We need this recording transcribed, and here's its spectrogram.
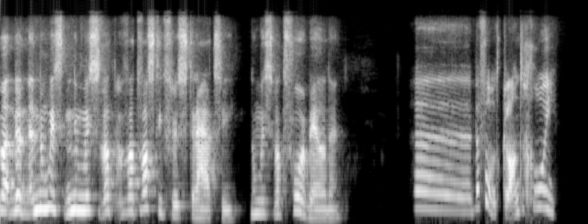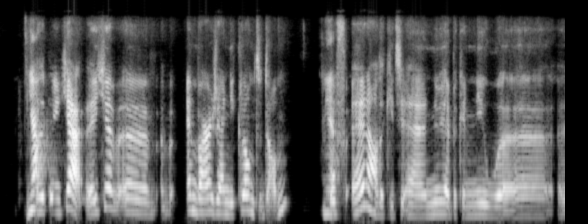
Maar noem eens, noem eens wat, wat was die frustratie? Noem eens wat voorbeelden. Eh, bijvoorbeeld klantengroei. Ja. Dat ik denk, ja, weet je, eh, en waar zijn die klanten dan? Ja. Of hè, dan had ik iets, eh, nu heb ik een nieuw, eh,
